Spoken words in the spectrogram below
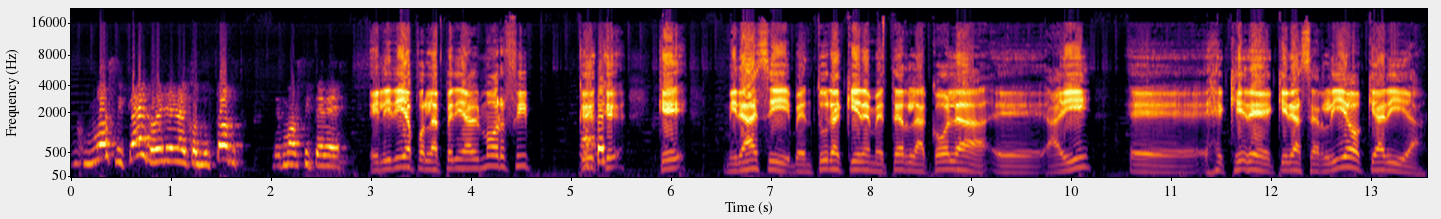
Morphy, claro, él era el conductor de Morphy TV. Él iría por la peña del Morphy. ¿Qué, qué, qué, mirá si Ventura quiere meter la cola eh, ahí, eh, quiere, quiere hacer lío, ¿qué haría?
